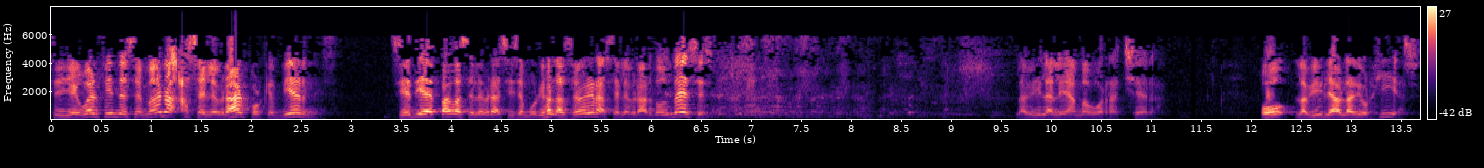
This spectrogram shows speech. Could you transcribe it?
Si llegó el fin de semana, a celebrar porque es viernes. Si es día de pago, a celebrar. Si se murió la suegra, a celebrar dos veces. La Biblia le llama borrachera. O la Biblia habla de orgías,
